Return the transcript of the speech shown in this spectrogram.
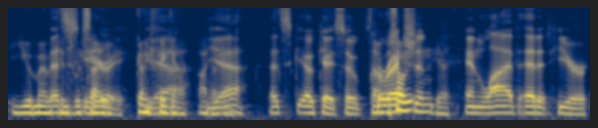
you Americans would say, go yeah. figure. I don't yeah. know. That's okay. So, So- correction so- yeah. and live edit here.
